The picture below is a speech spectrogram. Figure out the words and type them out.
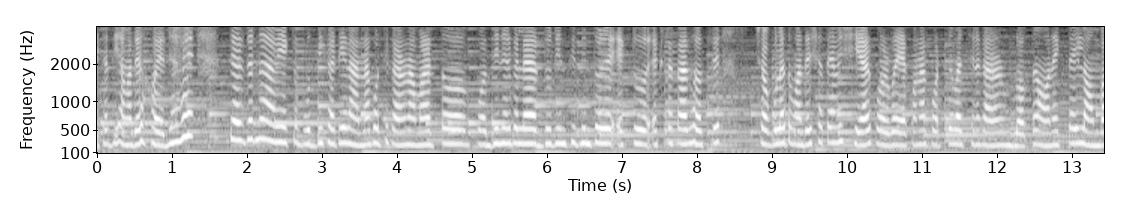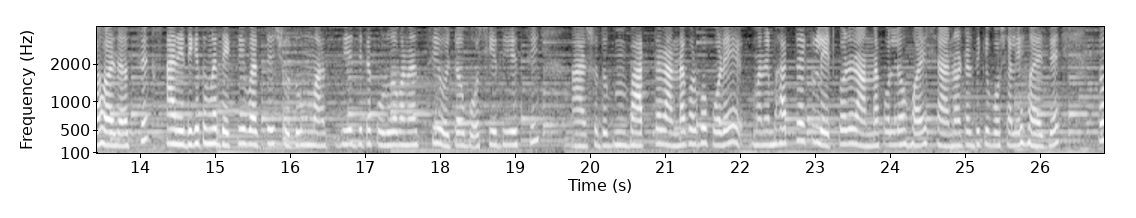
এটা দিয়ে আমাদের হয়ে যাবে। যার জন্য আমি একটু বুদ্ধি খাটিয়ে রান্না করছি। কারণ আমার তো দিনের বেলা দুদিন তিন দিন ধরে একটু এক্সট্রা কাজ হচ্ছে। সবগুলো তোমাদের সাথে আমি শেয়ার করব। এখন আর করতে পারছি না, কারণ ব্লগটা অনেকটাই লম্বা হয়ে যাচ্ছে। আর এদিকে তোমরা দেখতেই পাচ্ছ, শুধু মাছ দিয়ে যেটা করুয়া বানাচ্ছি, ওইটাও বসিয়ে দিয়েছি। আর শুধু ভাতটা রান্না করব পরে মানে ভাতটা একটু লেট করে রান্না করলেও হয়, সাড়ে নটার দিকে বসালেই হয়ে যায়। তো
